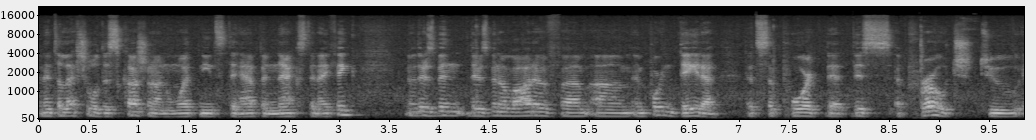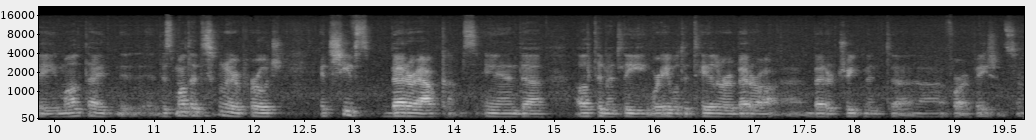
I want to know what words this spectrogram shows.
an intellectual discussion on what needs to happen next. And I think know, there's been there's been a lot of um, um, important data that support that this approach to a multi this multidisciplinary approach achieves better outcomes, and uh, ultimately we're able to tailor a better uh, better treatment uh, for our patients. So.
